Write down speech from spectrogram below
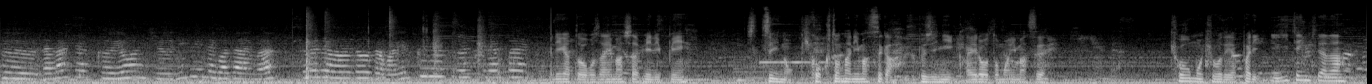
空742便でございます。それではどうぞごゆっくりお過ごしください。ありがとうございましたフィリピン。失意の帰国となりますが無事に帰ろうと思います。今日も今日でやっぱりいい天気だな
